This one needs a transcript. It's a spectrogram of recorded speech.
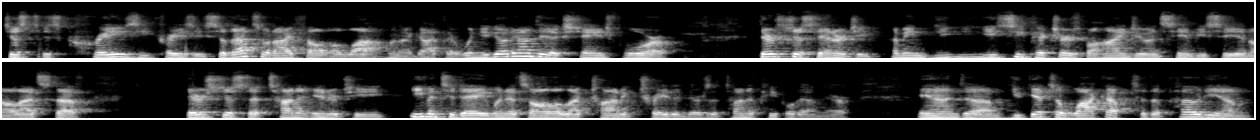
just is crazy, crazy. So that's what I felt a lot when I got there. When you go down to the exchange floor, there's just energy. I mean, you, you see pictures behind you in CNBC and all that stuff. There's just a ton of energy. Even today, when it's all electronic traded, there's a ton of people down there. And um, you get to walk up to the podium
